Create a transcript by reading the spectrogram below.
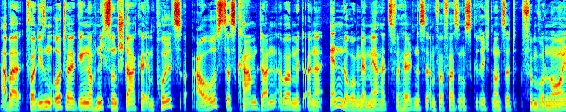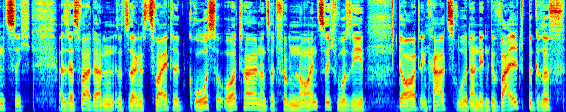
Aber von diesem Urteil ging noch nicht so ein starker Impuls aus. Das kam dann aber mit einer Änderung der Mehrheitsverhältnisse am Verfassungsgericht 1995. Also das war dann sozusagen das zweite große Urteil 1995, wo sie dort in Karlsruhe dann den Gewaltbegriff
